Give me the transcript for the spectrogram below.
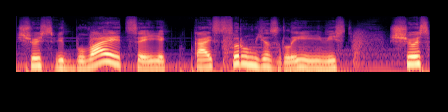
щось відбувається, якась сором'язливість, щось,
